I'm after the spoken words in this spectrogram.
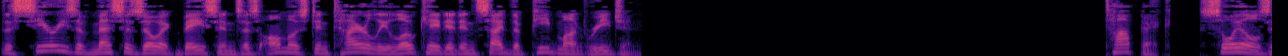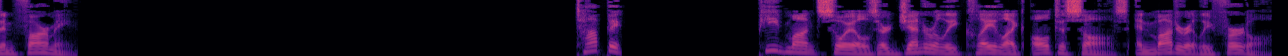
The series of Mesozoic basins is almost entirely located inside the Piedmont region. Soils and farming Piedmont soils are generally clay-like and moderately fertile.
